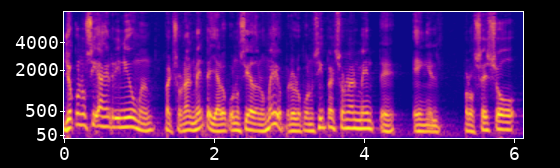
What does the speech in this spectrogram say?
Yo conocí a Henry Newman personalmente, ya lo conocía de los medios, pero lo conocí personalmente en el proceso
